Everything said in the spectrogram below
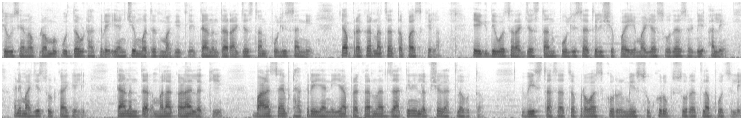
शिवसेना प्रमुख उद्धव ठाकरे यांची मदत मागितली. त्यानंतर राजस्थान पोलिसांनी या प्रकरणाचा तपास केला. एक दिवस राजस्थान पोलिसातील शिपाई माझ्या शोधासाठी आले आणि माझी सुटका केली. त्यानंतर मला कळालं की बाळासाहेब ठाकरे यांनी या प्रकरणात जातीने लक्ष घातलं होतं. वीस तासाचा प्रवास करून मी सुखरूप सुरतला पोचले.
